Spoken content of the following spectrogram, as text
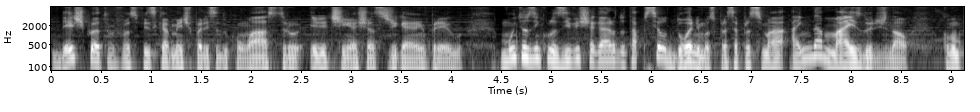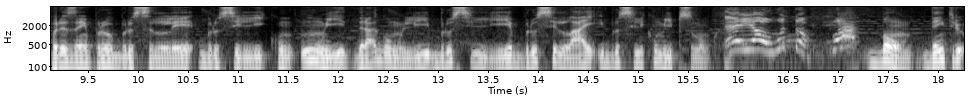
Desde que o ator fosse fisicamente parecido com o astro, ele tinha a chance de ganhar um emprego. Muitos, inclusive, chegaram a adotar pseudônimos para se aproximar ainda mais do original, como por exemplo Bruce Lee, Bruce Lee com um I, Dragon Lee, Bruce Lee, Bruce Lai e Bruce Lee com Y. Hey, yo, what the fuck? Bom, dentre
